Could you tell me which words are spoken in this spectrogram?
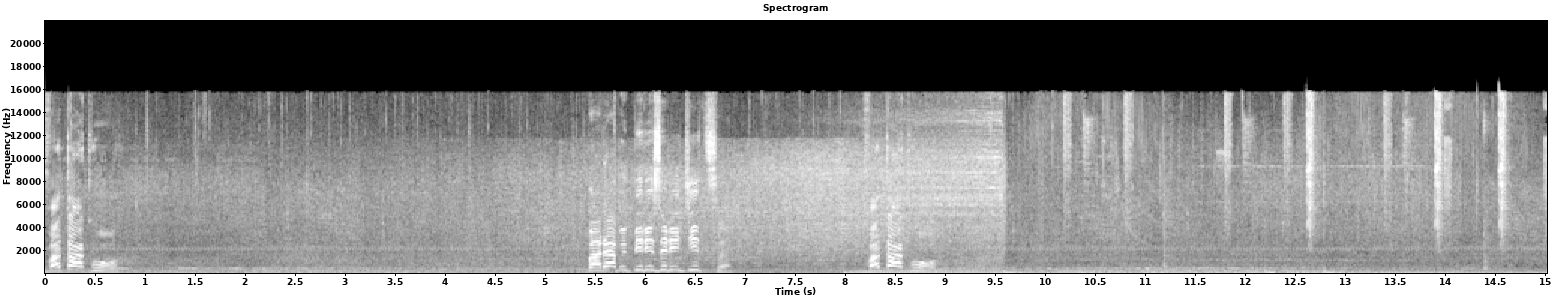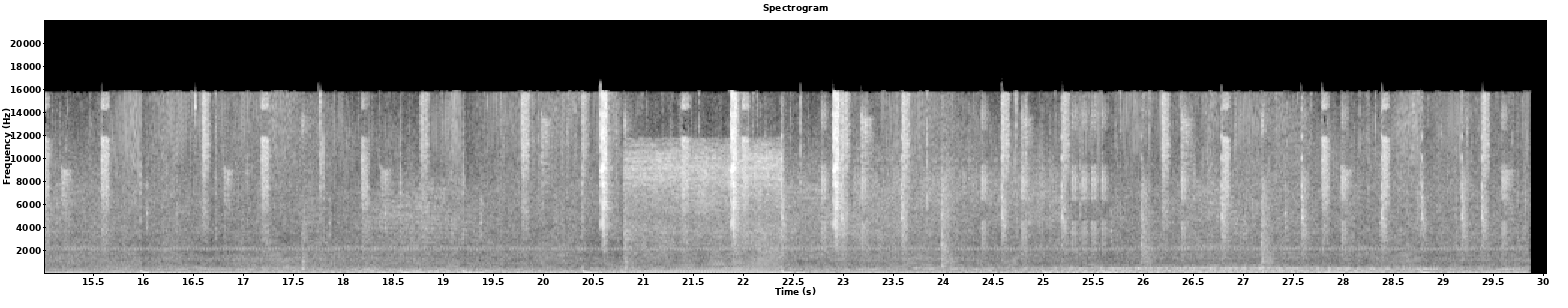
В атаку! Пора бы перезарядиться. В атаку!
